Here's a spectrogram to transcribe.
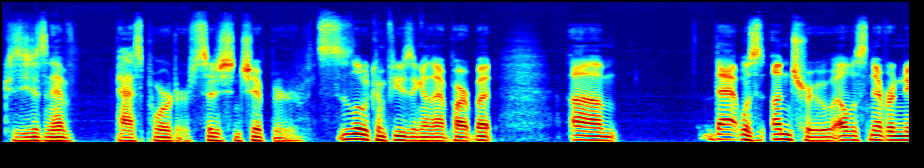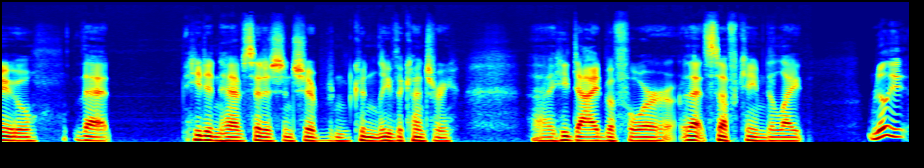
because he doesn't have passport or citizenship, or it's a little confusing on that part. But um, that was untrue. Elvis never knew that he didn't have citizenship and couldn't leave the country. Uh, he died before that stuff came to light. Really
